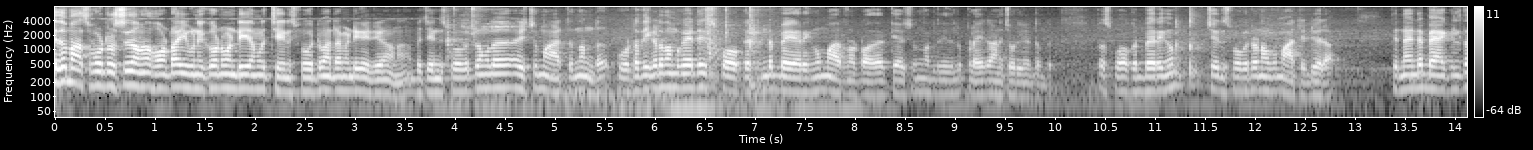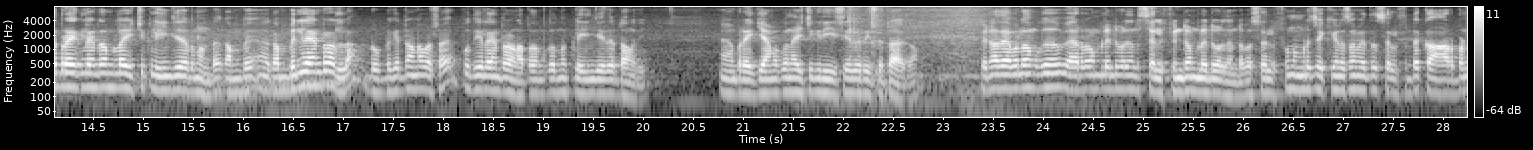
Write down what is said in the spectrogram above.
ഇത് മാസ് മോട്ടോഴ്സ് ആണ് ഹോണ്ട യൂണിക്കോൺ വണ്ടി നമ്മൾ ചെയിൻ സ്പോക്കറ്റ് മാറ്റാൻ വേണ്ടി കയറ്റിയതാണ്. അപ്പോൾ ചെയിൻ സ്പോക്കറ്റ് നമ്മൾ അഴിച്ച് മാറ്റുന്നുണ്ട്. കൂട്ടത്തിൽ കൂടെ നമുക്ക് അതിന്റെ സ്പോക്കറ്റിന്റെ ബെയറിങ്ങും മാറണം കേട്ടോ. അത് അത്യാവശ്യം നല്ല രീതിയിൽ പ്ലേ കാണിച്ചു തുടങ്ങിയിട്ടുണ്ട്. ഇപ്പോൾ സ്പോക്കറ്റ് ബെയറിങ്ങും ചെയിൻ സ്പോക്കറ്റും നമുക്ക് മാറ്റേണ്ടി വരാം. പിന്നെ അതിന്റെ ബാക്കിലത്തെ ബ്രേക്ക് ലൈൻഡർ നമ്മൾ അഴിച്ച് ക്ലീൻ ചെയ്തിടുന്നുണ്ട്. കമ്പനി കമ്പനി ലൈൻഡർ അല്ല ഡ്യൂപ്ലിക്കേറ്റ് ആണ് പക്ഷേ പുതിയ ലൈൻഡറാണ് അപ്പോൾ നമുക്കൊന്ന് ക്ലീൻ ചെയ്തിട്ടാൽ മതി. ബ്രേക്ക് നമുക്കൊന്ന് അഴിച്ച് ഗ്രീസ് ചെയ്ത് റീസെറ്റ് ആക്കാം. പിന്നെ അതേപോലെ നമുക്ക് വേറെ കംപ്ലയിന്റ് പറയുന്നുണ്ട് സെൽഫിന്റെ കംപ്ലയിന്റ് പറയുന്നുണ്ട്. അപ്പോൾ സെൽഫ് നമ്മൾ ചെക്ക് ചെയ്യുന്ന സമയത്ത് സെൽഫിന്റെ കാർബൺ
